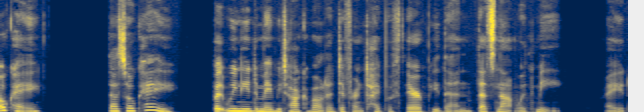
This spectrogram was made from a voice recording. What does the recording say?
okay, that's okay. But we need to maybe talk about a different type of therapy then that's not with me, right?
